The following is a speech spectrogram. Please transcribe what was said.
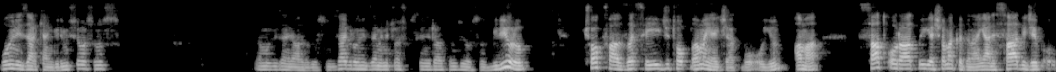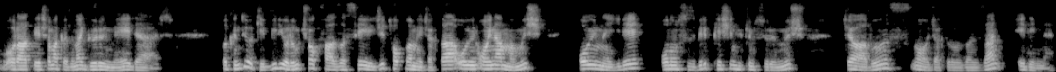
Oyun izlerken gülümsüyorsunuz. Ama güzel algılıyorsunuz. Güzel bir oyun izlemenin çok seni rahatını duyuyorsunuz. Biliyorum çok fazla seyirci toplamayacak bu oyun ama sat o rahatlığı yaşamak adına yani sadece o rahatlığı yaşamak adına görülmeye değer. Bakın diyor ki biliyorum çok fazla seyirci toplamayacak. Daha oyun oynanmamış. Oyunla ilgili olumsuz bir peşin hüküm sürülmüş. Cevabımız ne olacaktır o yüzden? Edirne.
